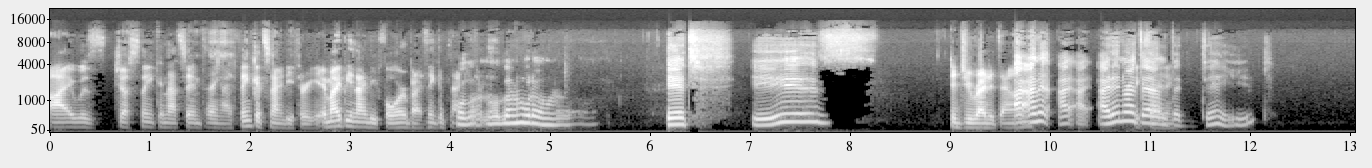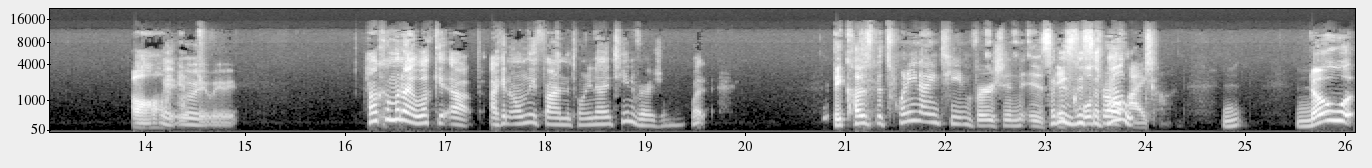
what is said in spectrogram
I was just thinking that same thing. I think it's 93. It might be 94, but I think it's Hold 93. hold on, hold on. hold on. It is. Did you write it down? I, I mean, I, I, I didn't write down the date. oh, Wait, wait, wait, wait, wait. How come when I look it up, I can only find the 2019 version? What? because the 2019 version is What a is cultural icon. No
